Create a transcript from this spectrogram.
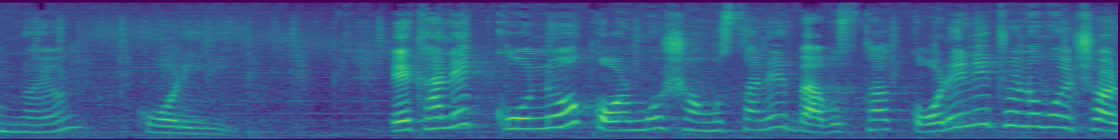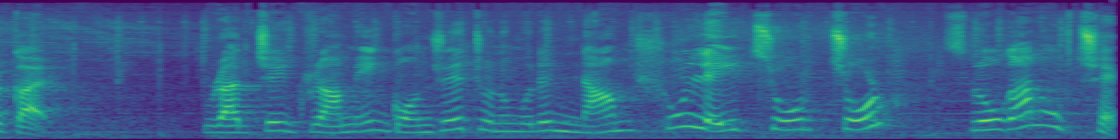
উন্নয়ন করেনি। এখানে কোনো কর্মসংস্থানের ব্যবস্থা করেনি তৃণমূল সরকার। রাজ্যের গ্রামে, গঞ্জে তৃণমূলের নাম শুনলেই চোর চোর স্লোগান উঠছে।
